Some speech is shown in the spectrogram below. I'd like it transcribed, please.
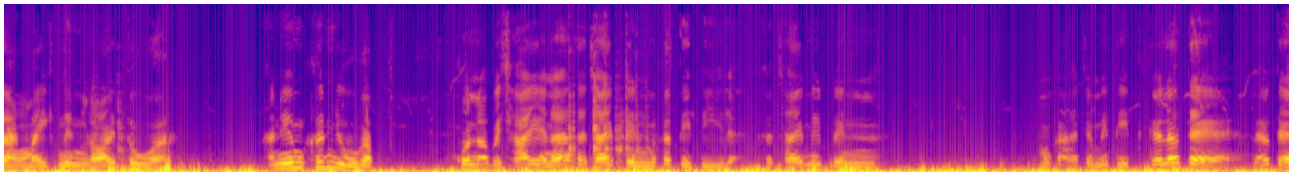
สั่งมาอีกหนึ่งร้อยตัว อันนี้มันขึ้นอยู่กับ คนเอาไปใช้อะนะถ้าใช้เป็นมันก็ติดดีแหละ ถ้าใช้ไม่เป็น มันก็อาจจะไม่ติดก็แล้วแต่แล้วแต่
